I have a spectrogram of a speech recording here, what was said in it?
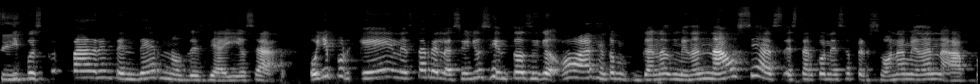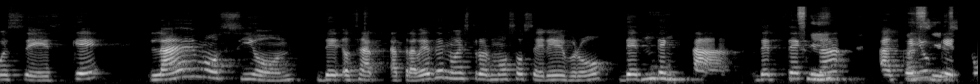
y pues qué padre entendernos desde ahí, o sea, oye, ¿por qué en esta relación yo siento así que, oh, siento ganas, me dan náuseas estar con esa persona, me dan, ah, pues es que la emoción, de, o sea, a través de nuestro hermoso cerebro, detecta, detecta aquello que tú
